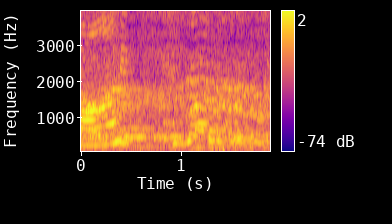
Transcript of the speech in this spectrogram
corre.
